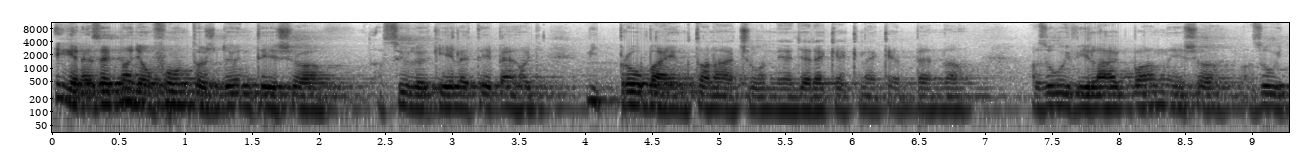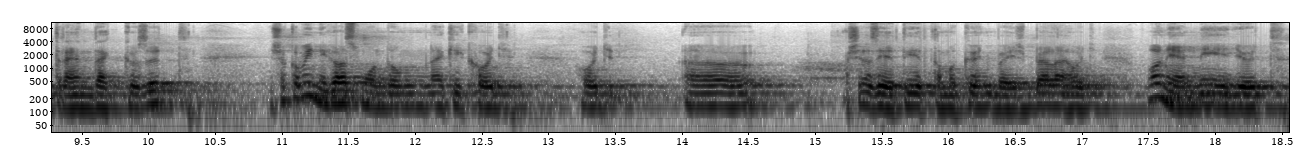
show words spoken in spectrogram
Igen, ez egy nagyon fontos döntés a, a szülők életében, hogy mit próbáljunk tanácsolni a gyerekeknek ebben a, az új világban és a, az új trendek között. És akkor mindig azt mondom nekik, hogy, hogy és ezért írtam a könyvbe is bele, hogy van ilyen négy-öt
